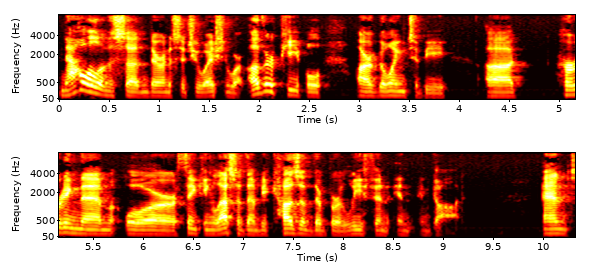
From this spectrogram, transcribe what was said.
Now, all of a sudden, they're in a situation where other people are going to be uh, hurting them or thinking less of them because of their belief in, in, in God. And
